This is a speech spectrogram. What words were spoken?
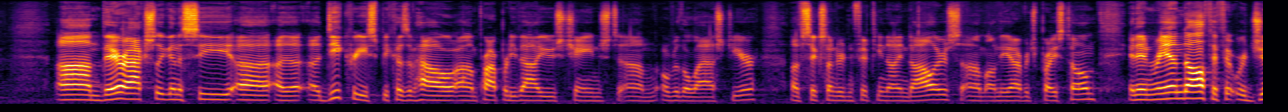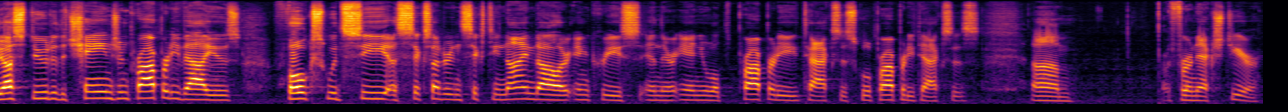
um, they're actually going to see uh, a, a, decrease because of how um, property values changed um, over the last year of $659 um, on the average priced home. And in Randolph, if it were just due to the change in property values, folks would see a $669 increase in their annual property taxes, school property taxes um, for next year.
